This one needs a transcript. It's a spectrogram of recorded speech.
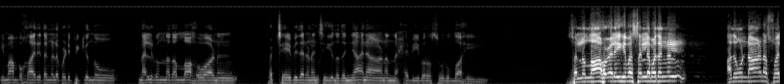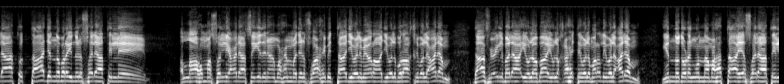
ഇമാം ബുഖാരി തങ്ങൾ പഠിപ്പിക്കുന്നു നൽകുന്നത് അള്ളാഹുവാണ് പക്ഷേ വിതരണം ചെയ്യുന്നത് ഞാനാണെന്ന് ഹബീബ് റസൂലുള്ളാഹി. സല്ലല്ലാഹു അലൈഹി വസല്ലമ തങ്ങൾ അതുകൊണ്ടാണ് സ്വലാത്തു താജ് എന്ന് പറയുന്ന ഒരു സ്വലാത്തില്ലേ? اللهم صل على سيدنا محمد صاحب التاج والمعراج والبراق والعلم دافع البلاء والوباء والقحط والمرض والعلم എന്ന് തുടങ്ങുന്ന മഹത്തായ സ്വലാത്തിൽ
